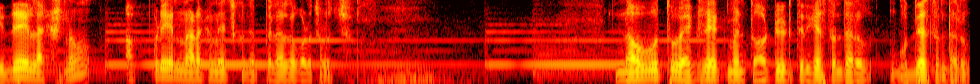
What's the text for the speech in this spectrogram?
ఇదే లక్షణం అప్పుడే నడక నేర్చుకునే పిల్లల్లో కూడా చూడొచ్చు. నవ్వుతూ ఎగ్జైట్మెంట్తో అటు ఇటు తిరిగేస్తుంటారు గుద్దేస్తుంటారు.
